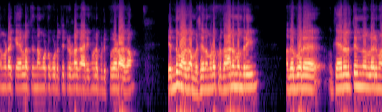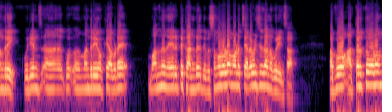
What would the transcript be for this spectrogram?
നമ്മുടെ കേരളത്തിൽ നിന്ന് അങ്ങോട്ട് കൊടുത്തിട്ടുള്ള കാര്യങ്ങളുടെ പിടിപ്പുകേടാകാം. എന്തുമാകാം? പക്ഷേ നമ്മുടെ പ്രധാനമന്ത്രിയും അതേപോലെ കേരളത്തിൽ നിന്നുള്ള ഒരു മന്ത്രി കുര്യൻ മന്ത്രിയൊക്കെ അവിടെ വന്ന് നേരിട്ട് കണ്ട് ദിവസങ്ങളോളം അവിടെ ചെലവഴിച്ചതാണ് കുര്യൻ സാർ. അപ്പോൾ അത്രത്തോളം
